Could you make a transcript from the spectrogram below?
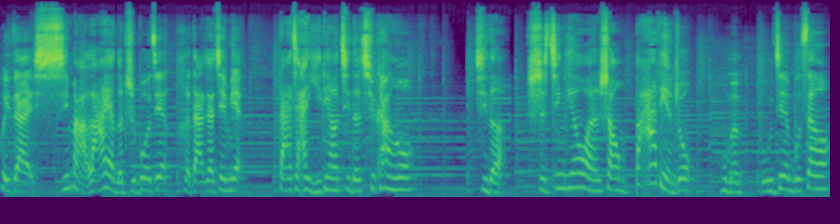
会在喜马拉雅的直播间和大家见面，大家一定要记得去看哦。记得是今天晚上八点钟，我们不见不散哦。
